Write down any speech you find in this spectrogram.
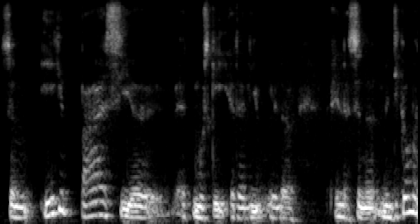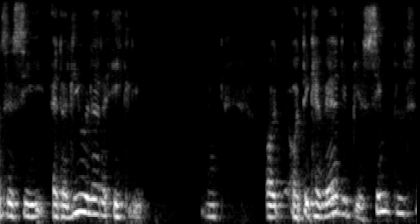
som ikke bare siger, at måske er der liv, eller, eller sådan noget, men de kommer til at sige, er der liv, eller er der ikke liv? Mm. Og, og det kan være, at det bliver simpelt,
